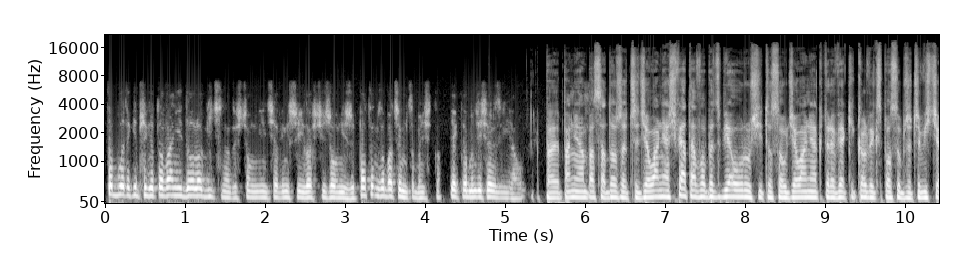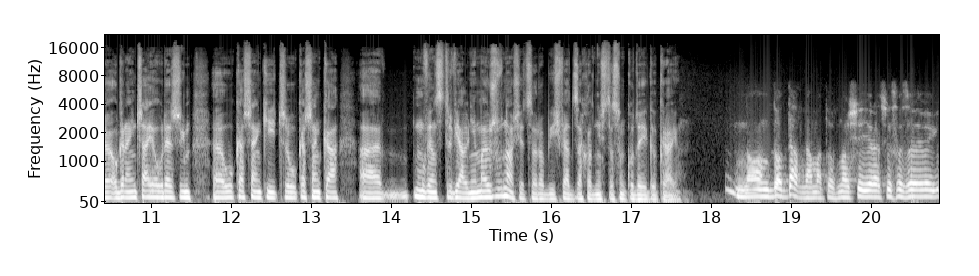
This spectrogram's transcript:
To było takie przygotowanie ideologiczne do ściągnięcia większej ilości żołnierzy. Potem zobaczymy, co będzie to, jak to będzie się rozwijało. Pa- Panie ambasadorze, czy działania świata wobec Białorusi to są działania, które w jakikolwiek sposób rzeczywiście ograniczają reżim e, Łukaszenki? Czy Łukaszenka, e, mówiąc trywialnie, ma już w nosie, co robi świat zachodni w stosunku do jego kraju? No on od dawna ma to w nosie i raczej sobie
